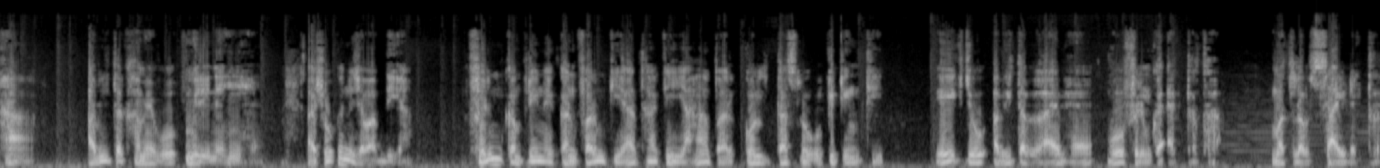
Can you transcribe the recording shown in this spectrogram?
हाँ अभी तक हमें वो मिली नहीं है। अशोकन ने जवाब दिया, फ़िल्म कंपनी ने कंफर्म किया था कि यहाँ पर कुल दस लोगों की टीम थी। एक जो अभी तक गायब है, वो फ़िल्म का एक्टर था मतलब साइड एक्टर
